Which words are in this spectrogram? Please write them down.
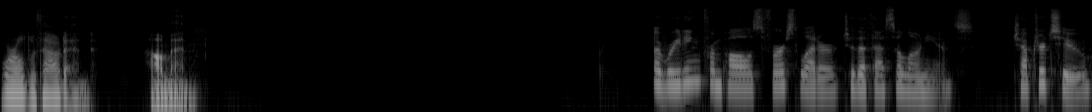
world without end. Amen. A reading from Paul's first letter to the Thessalonians, chapter 2,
